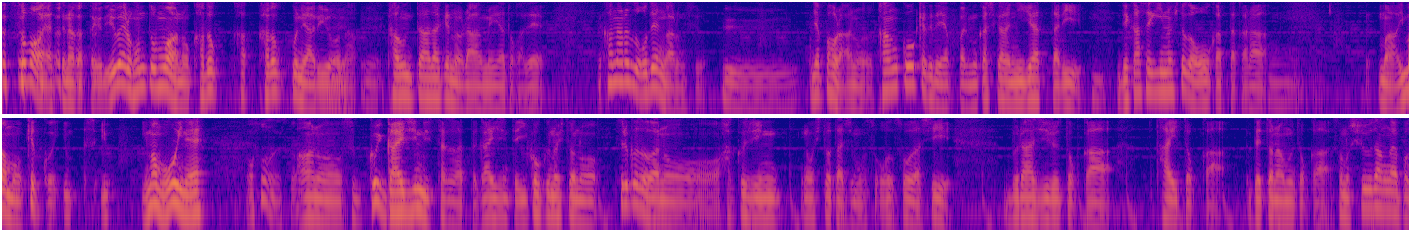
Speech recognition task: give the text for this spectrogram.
な。そばはやってなかったけどいわゆる本当もうあの角か角っこにあるようなええカウンターだけのラーメン屋とかで必ずおでんがあるんですよ。へーやっぱほらあの観光客でやっぱり昔から賑わったり、出稼ぎの人が多かったから、まあ今も結構今も多いね。あそうなんですか？あのすっごい外人率高かった。外人って異国の人のそれこそあの白人の人たちもそうそうだしブラジルとかタイとかベトナムとかその集団がやっぱ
